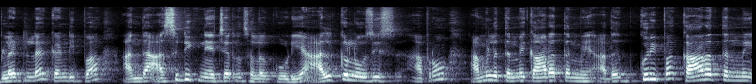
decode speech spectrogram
பிளட்டில் கண்டிப்பாக அந்த அசிடிக் நேச்சர்னு சொல்லக்கூடிய அல்கலோசிஸ் அப்புறம் அமிலத்தன்மை காரத்தன்மை அது குறிப்பாக காரத்தன்மை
